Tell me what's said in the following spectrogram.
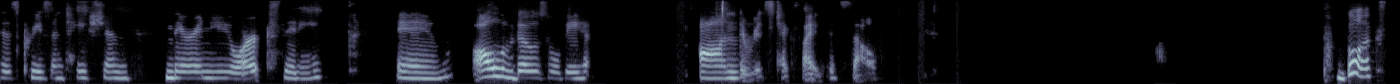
his presentation there in New York City. And all of those will be on the Roots Tech site itself. Books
